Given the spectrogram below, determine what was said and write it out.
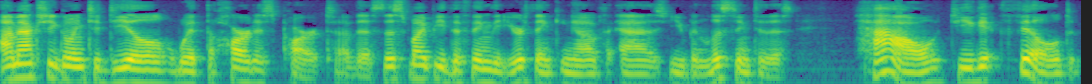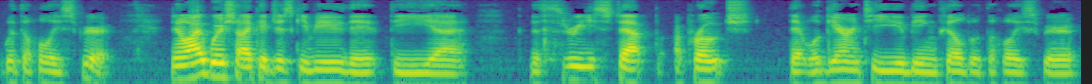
I'm actually going to deal with the hardest part of this. This might be the thing that you're thinking of as you've been listening to this. How do you get filled with the Holy Spirit? Now, I wish I could just give you the the uh, the three step approach that will guarantee you being filled with the Holy Spirit.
